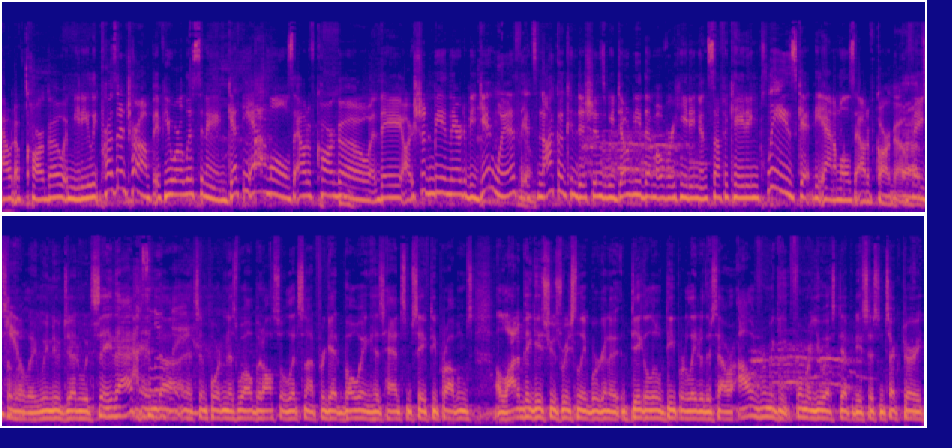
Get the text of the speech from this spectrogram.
out of cargo immediately? President Trump, if you are listening, get the animals out of cargo. They are, shouldn't be in there to begin with. Yeah. It's not good conditions. We don't need them overheating and suffocating. Please get the animals out of cargo. Thank Absolutely. you. Absolutely. We knew Jed would say that. Absolutely. And uh, that's important as well. But also, let's not forget Boeing has had some safety problems. A lot of big issues recently. We're going to dig a little deeper later this hour. Oliver McGee, former U.S. Deputy Assistant Secretary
